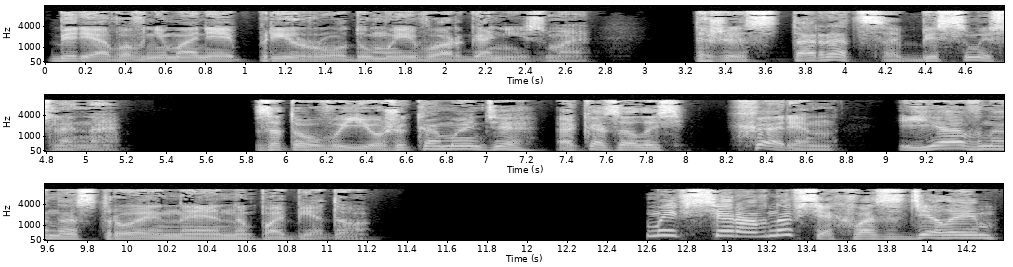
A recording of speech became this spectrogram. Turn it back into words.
беря во внимание природу моего организма. Даже стараться бессмысленно. Зато в ее же команде оказалась Харин, явно настроенная на победу. «Мы все равно всех вас сделаем»,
